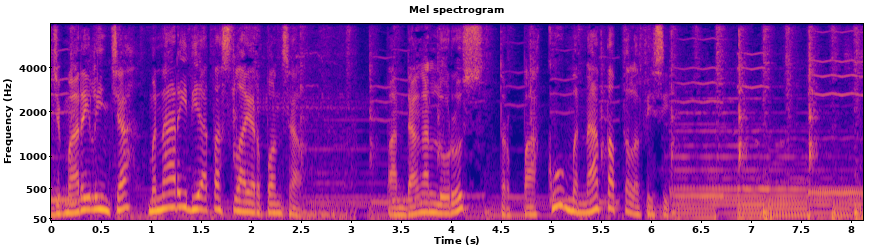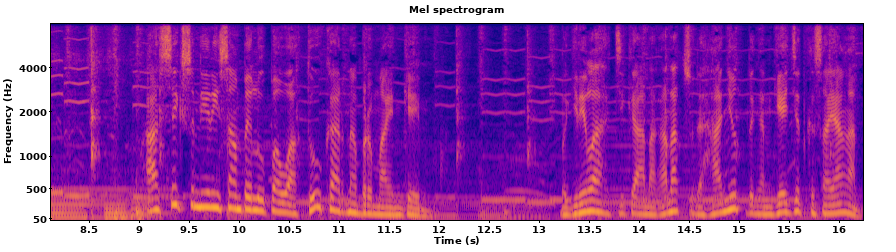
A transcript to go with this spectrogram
Jemari lincah menari di atas layar ponsel. Pandangan lurus terpaku menatap televisi. Asik sendiri sampai lupa waktu karena bermain game. Beginilah jika anak-anak sudah hanyut dengan gadget kesayangan.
